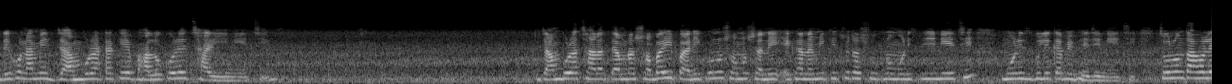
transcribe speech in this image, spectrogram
দেখুন, আমি জাম্বুরাটাকে ভালো করে ছাড়িয়ে নিয়েছি। জাম্বুরা ছাড়াতে আমরা সবাই পারি, কোনো সমস্যা নেই। এখানে আমি কিছুটা শুকনো মরিচ নিয়ে নিয়েছি, মরিচগুলিকে আমি ভেজে নিয়েছি। চলুন তাহলে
